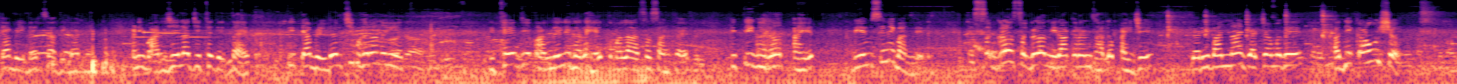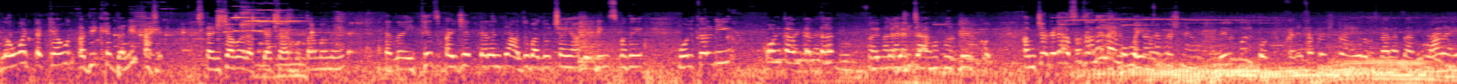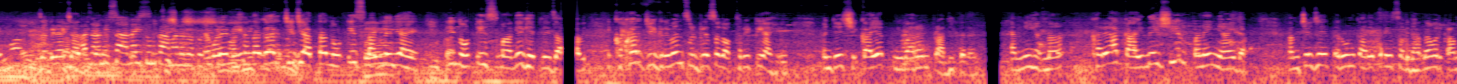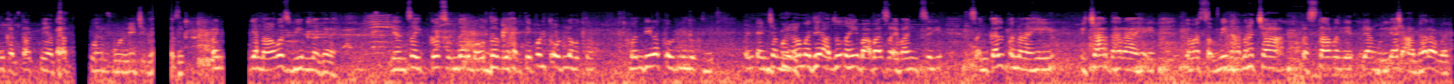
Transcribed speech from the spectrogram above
त्या बिल्डरचा अधिकार नाही. आणि वारजेला जिथे देत आहेत ती त्या बिल्डरची घरं नाही आहेत तिथे जे बांधलेली घरं आहेत मला असं सांगतायत की ती घरं आहेत बी एम सीने बांधलेली. ते सगळं सगळं निराकरण झालं पाहिजे. गरिबांना ज्याच्यामध्ये अधिकांश नव्वद टक्क्याहून अधिक हे दलित आहेत त्यांच्यावर अत्याचार होता म्हणे. त्यांना इथेच पाहिजेत कारण त्या आजूबाजूच्या ह्या बिल्डिंग्समध्ये मोलकर्णी कोण काम करतात? नगरच्या बिलकुल. आमच्याकडे असं झालेलं आहे मुंबईमध्ये. प्रश्न आहे हो. बिलकुल पोटपाण्याचा प्रश्न आहे रोजगाराचा अधिकार आहे जगण्याच्या आज आम्ही सहाला अधिकाराचा इथून कामाला जातो. त्यामुळे भीमनगरची जी आता नोटीस लागलेली आहे ती नोटीस मागे घेतली जावी. ही खखर जी ग्रीव्हन्स रिड्रेसल ऑथॉरिटी आहे म्हणजे शिकायत निवारण प्राधिकरण. त्यांनी ह्यांना खऱ्या कायदेशीरपणे न्याय द्या. आमचे जे तरुण कार्यकर्ते संविधानावर काम करतात मी आता बोलण्याची गरज नाही पण या नावच भीमनगर आहे. यांचं इतकं सुंदर बौद्ध विहार ते पण तोडलं होतं. मंदिरं तोडली होती. पण त्यांच्या मनामध्ये अजूनही बाबासाहेबांची संकल्पना आहे विचारधारा आहे किंवा संविधानाच्या प्रस्तावनेतल्या मूल्याच्या आधारावर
